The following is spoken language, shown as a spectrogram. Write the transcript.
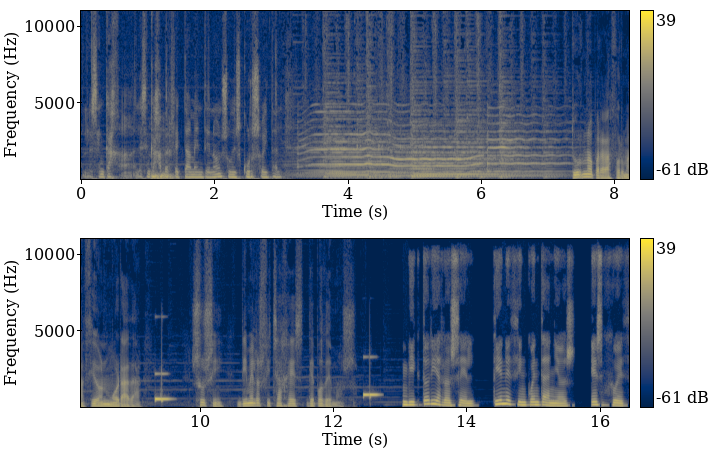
les encaja, les encaja perfectamente ¿no? en su discurso y tal. Turno para la formación morada. Susi, dime los fichajes de Podemos. Victoria Rosell, tiene 50 años, es juez,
